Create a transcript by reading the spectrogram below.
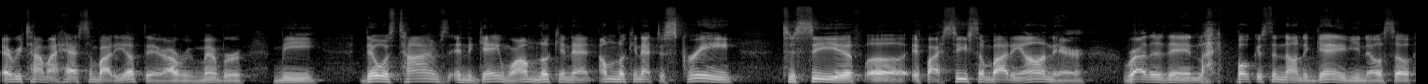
every time I had somebody up there, I remember me, there was times in the game where I'm looking at, I'm looking at the screen to see if, uh, if I see somebody on there rather than like focusing on the game, you know. So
